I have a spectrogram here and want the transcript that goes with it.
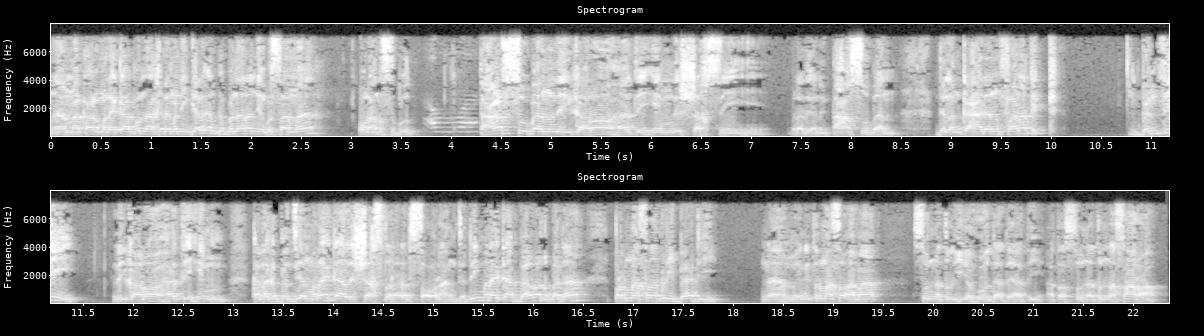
Nah, maka mereka pun akhirnya meninggalkan kebenaran yang bersama orang tersebut. Ta'assuban li karahatihim lisyakhsi. Berarti kan ta'assuban dalam keadaan fanatik, benci likarahatihim karena kebencian mereka li syakhs terhadap seorang. Jadi mereka bawa kepada permasalahan pribadi. Nah, ini termasuk apa? Sunnatul Yahud hati-hati atau sunnatul Nasara.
